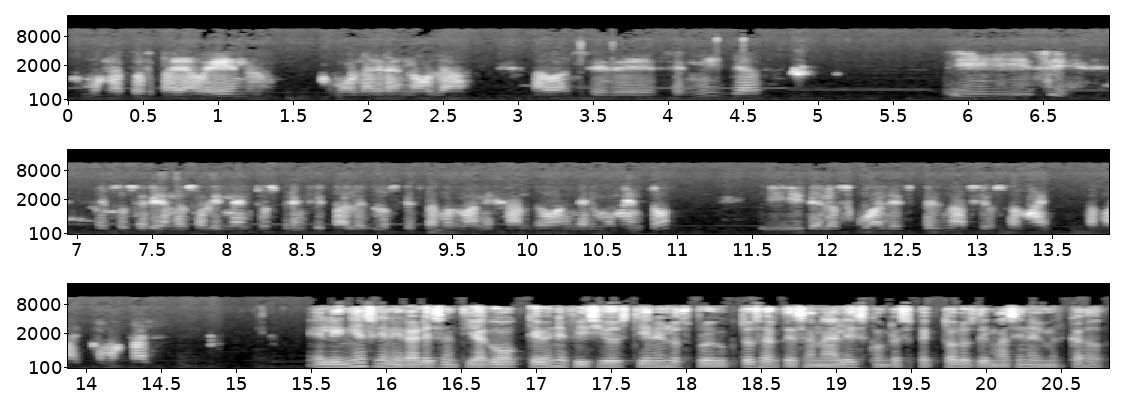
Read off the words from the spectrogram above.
como la torta de avena, como la granola a base de semillas. Y sí, esos serían los alimentos principales, los que estamos manejando en el momento y de los cuales pues nació Samay, Samay como tal. En líneas generales, Santiago, ¿qué beneficios tienen los productos artesanales con respecto a los demás en el mercado?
